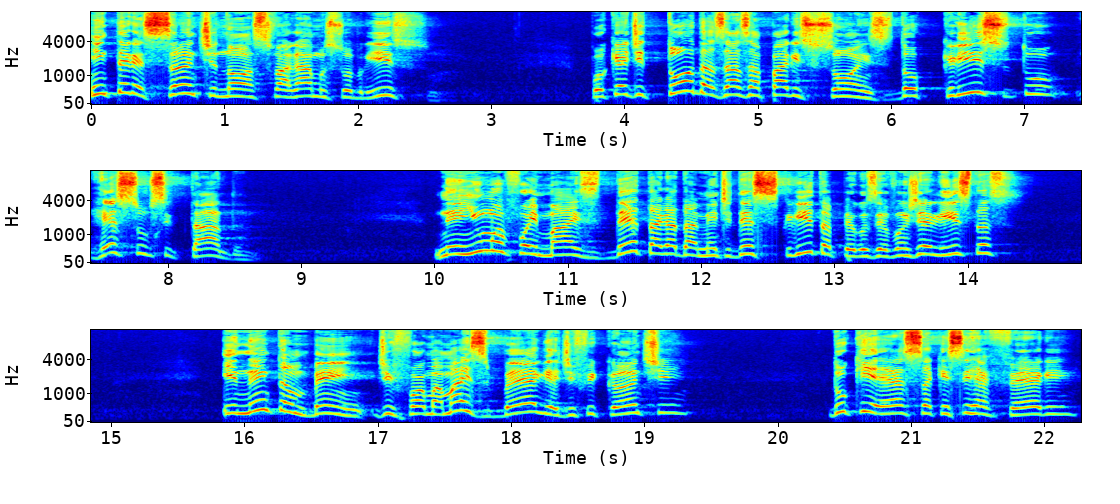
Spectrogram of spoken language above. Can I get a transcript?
Interessante nós falarmos sobre isso, porque de todas as aparições do Cristo ressuscitado, nenhuma foi mais detalhadamente descrita pelos evangelistas e nem também de forma mais bela e edificante do que essa que se refere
